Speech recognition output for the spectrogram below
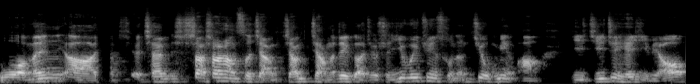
我们啊前上上上次讲讲讲的这个就是伊维菌素能救命啊，以及这些疫苗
